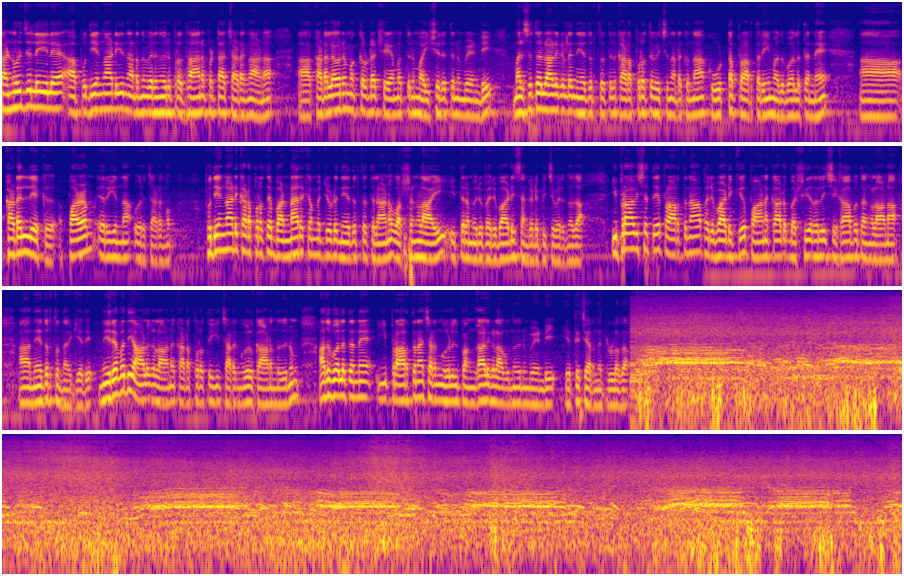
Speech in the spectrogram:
കണ്ണൂർ ജില്ലയിലെ പുതിയങ്ങാടിയിൽ നടന്നു വരുന്ന ഒരു പ്രധാനപ്പെട്ട ചടങ്ങാണ് കടലോര മക്കളുടെ ക്ഷേമത്തിനും ഐശ്വര്യത്തിനും വേണ്ടി മത്സ്യത്തൊഴിലാളികളുടെ നേതൃത്വത്തിൽ കടപ്പുറത്ത് വെച്ച് നടക്കുന്ന കൂട്ടപ്രാർത്ഥനയും അതുപോലെ തന്നെ കടലിലേക്ക് പഴം എറിയുന്ന ഒരു ചടങ്ങും. പുതിയങ്ങാടി കടപ്പുറത്തെ ഭണ്ണാര കമ്മിറ്റിയുടെ നേതൃത്വത്തിലാണ് വർഷങ്ങളായി ഇത്തരമൊരു പരിപാടി സംഘടിപ്പിച്ചു വരുന്നത്. ഇപ്രാവശ്യത്തെ പ്രാർത്ഥനാ പരിപാടിക്ക് പാണക്കാട് ബഷീർ അലി ശിഹാബ് തങ്ങളാണ് നേതൃത്വം നൽകിയത്. നിരവധി ആളുകളാണ് കടപ്പുറത്ത് ഈ ചടങ്ങുകൾ കാണുന്നതിനും അതുപോലെ തന്നെ ഈ പ്രാർത്ഥനാ ചടങ്ങുകളിൽ പങ്കാളികളാകുന്നതിനും വേണ്ടി എത്തിച്ചേർന്നിട്ടുള്ളത്.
